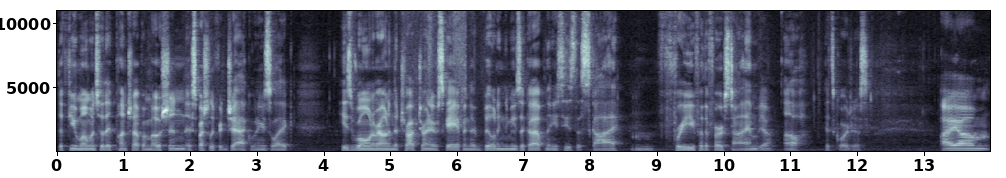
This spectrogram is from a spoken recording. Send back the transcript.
the few moments where they punch up emotion, especially for Jack when he's like he's rolling around in the truck trying to escape, and they're building the music up, and then he sees the sky mm-hmm. free for the first time. Yeah. Oh, it's gorgeous. I um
